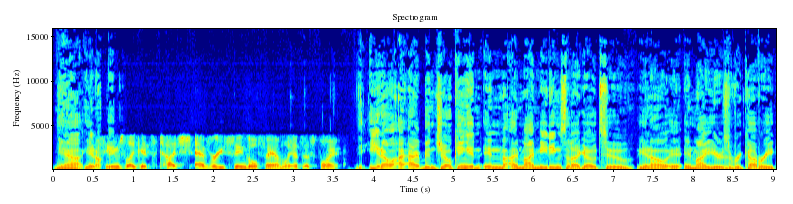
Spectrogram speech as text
Yeah, you it know, seems it, like it's touched every single family at this point. You know, I, have been joking in, in, in, my meetings that I go to. You know, in, in my years of recovery,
